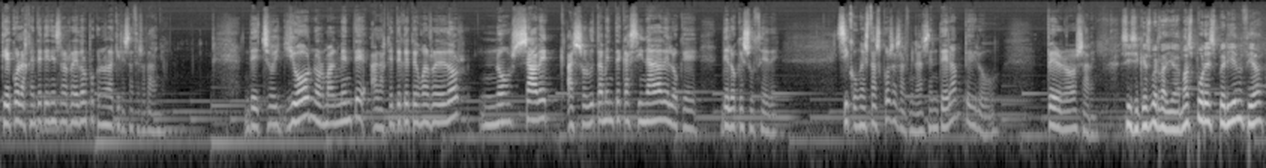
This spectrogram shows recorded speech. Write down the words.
que con la gente que tienes alrededor porque no la quieres hacer daño. De hecho, yo normalmente a la gente que tengo alrededor no sabe absolutamente casi nada de lo que, de lo que sucede. Sí, con estas cosas al final se enteran, pero, pero no lo saben. Sí, sí que es verdad. Y además por experiencia,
